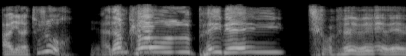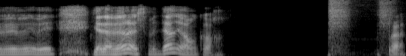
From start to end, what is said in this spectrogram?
Ah, il y en a toujours. Adam Cole, baby. oui, oui, oui, oui, oui, Il y en avait un la semaine dernière encore. voilà.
